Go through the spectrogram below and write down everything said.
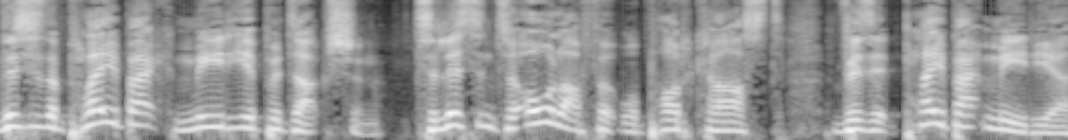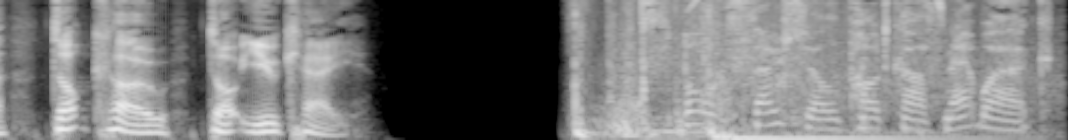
This is a Playback Media production. To listen to all our football podcasts, visit playbackmedia.co.uk. Sports Social Podcast Network.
